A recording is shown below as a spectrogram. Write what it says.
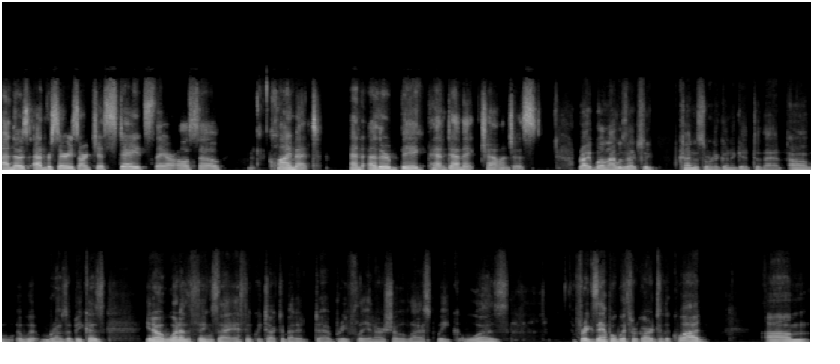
And those adversaries aren't just states, they are also climate and other big pandemic challenges. Right. Well, I was actually kind of sort of going to get to that, um, Rosa, because, you know, one of the things I, I think we talked about it uh, briefly in our show last week was, for example, with regard to the Quad, um,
